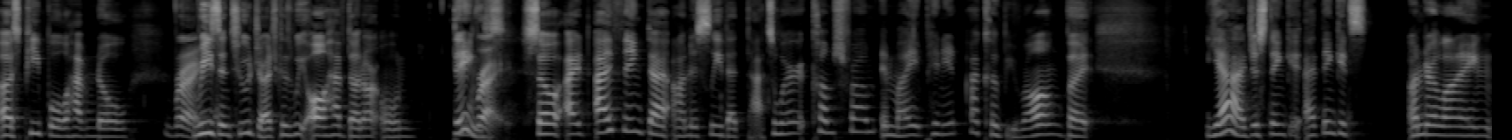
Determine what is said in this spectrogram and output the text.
Us people have no Right. reason to judge because we all have done our own things. Right. So I I think that honestly that that's where it comes from. In my opinion, I could be wrong, but yeah, I just think it, I think it's underlying,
